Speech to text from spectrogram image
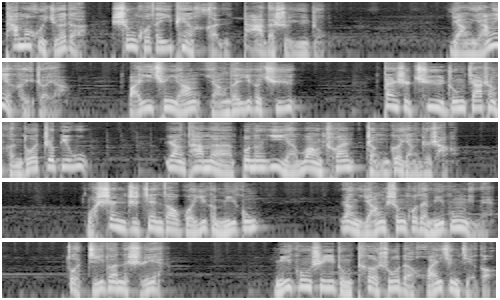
他们会觉得生活在一片很大的水域中。养羊也可以这样，把一群羊养在一个区域，但是区域中加上很多遮蔽物，让他们不能一眼望穿整个养殖场。我甚至建造过一个迷宫，让羊生活在迷宫里面，做极端的实验。迷宫是一种特殊的环形结构，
